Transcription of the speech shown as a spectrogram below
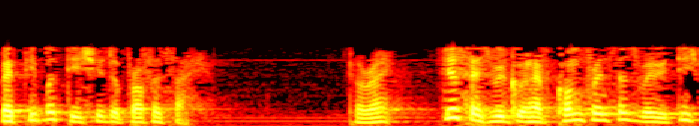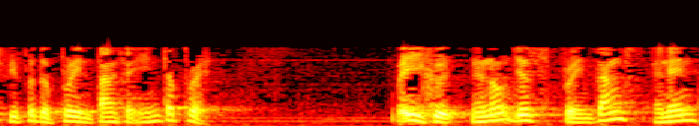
where people teach you to prophesy. Correct? Just as we could have conferences where we teach people to pray in tongues and interpret. Where you could, you know, just pray in tongues and then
